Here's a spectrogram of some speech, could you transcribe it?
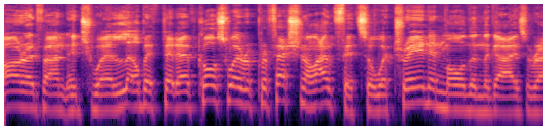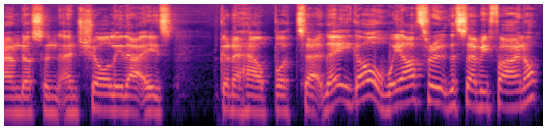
our advantage. We're a little bit fitter. Of course, we're a professional outfit, so we're training more than the guys around us. And, and surely that is going to help. But uh, there you go. We are through the semi final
